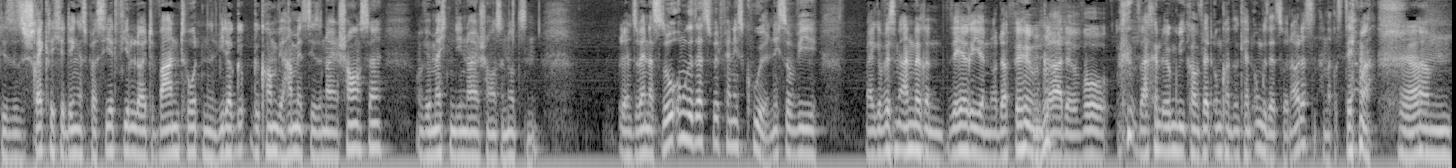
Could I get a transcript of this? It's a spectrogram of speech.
dieses schreckliche Ding ist passiert, viele Leute waren tot und sind wiedergekommen, wir haben jetzt diese neue Chance und wir möchten die neue Chance nutzen. Also wenn das so umgesetzt wird, fände ich es cool. Nicht so wie bei gewissen anderen Serien oder Filmen mhm. gerade, wo Sachen irgendwie komplett unkonsequent umgesetzt wurden. Aber das ist ein anderes Thema. Ja. Ähm,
